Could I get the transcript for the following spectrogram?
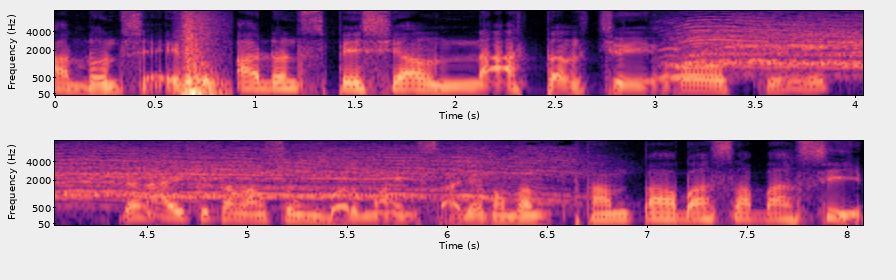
addon yaitu addon spesial Natal cuy. Oke. Dan ayo kita langsung bermain saja teman-teman tanpa basa-basi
